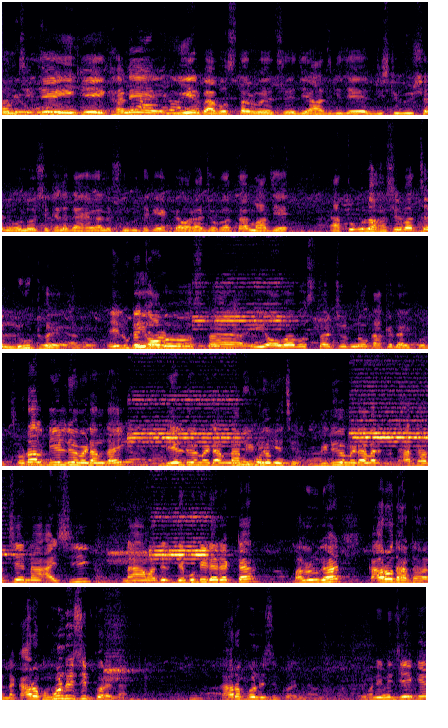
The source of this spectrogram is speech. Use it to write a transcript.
বলছি যে এই যে এখানে ইয়ের ব্যবস্থা রয়েছে যে আজকে যে ডিস্ট্রিবিউশন হলো সেখানে দেখা গেল শুরু থেকে একটা অরাজকতা মাঝে এতগুলো হাঁসের বাচ্চা লুট হয়ে গেল। এই অব্যবস্থা এই অব্যবস্থার জন্য কাকে দায়ী করছে? টোটাল বিএলডিও ম্যাডাম দায়ী। বিএলডিও ম্যাডাম না ভিডিও ভিডিও ম্যাডামের ধার ধারছে না আইসি না আমাদের ডেপুটি ডাইরেক্টর বালুরঘাট। কারও ধার ধারেন না কারও ফোন রিসিভ করে না। কারও ফোন রিসিভ করেন না। উনি। নিজেকে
